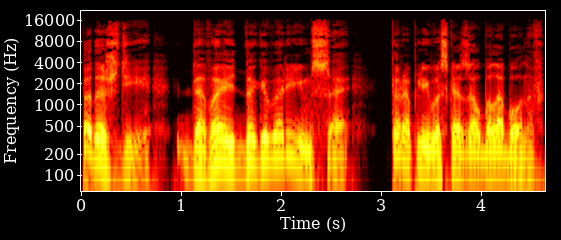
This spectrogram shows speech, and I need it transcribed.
«Подожди, давай договоримся», — торопливо сказал Балабонов.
